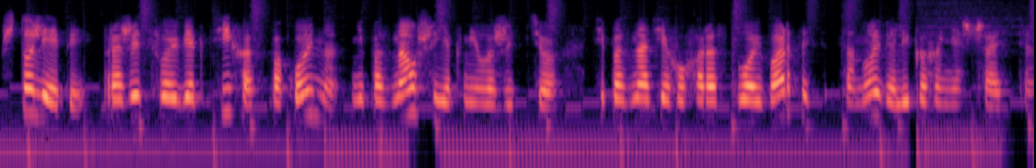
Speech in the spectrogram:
Што лепей пражыць свой век ціха, спакойна, не пазнаўшы, як міла жыццё, ці пазнаць яго хараство і вартасць цаной вялікага няшчасця.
